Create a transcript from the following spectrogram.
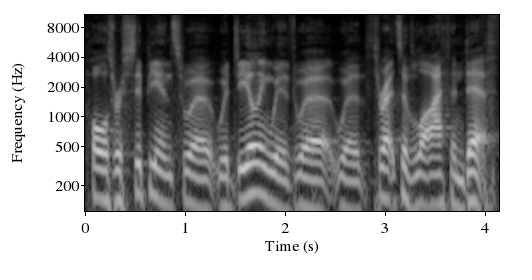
Paul's recipients were, were dealing with were, were threats of life and death.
